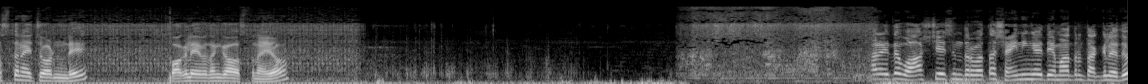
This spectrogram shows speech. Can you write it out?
వస్తున్నాయి చూడండి. పొగలు ఏ విధంగా వస్తున్నాయో. కార్ అయితే వాష్ చేసిన తర్వాత షైనింగ్ అయితే ఏమాత్రం తగ్గలేదు.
